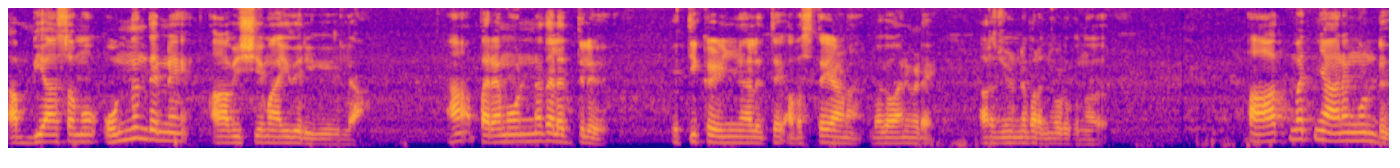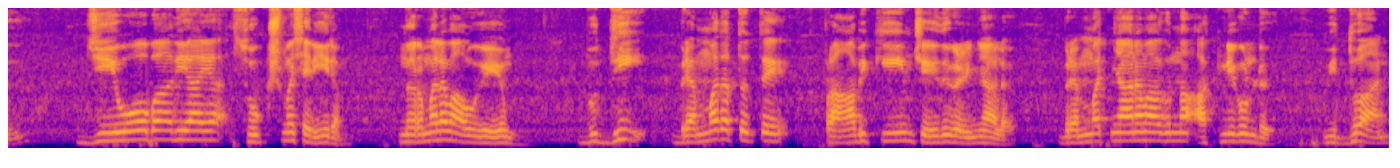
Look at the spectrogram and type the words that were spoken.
അഭ്യാസമോ ഒന്നും തന്നെ ആവശ്യമായി വരികയില്ല. ആ പരമോന്നതലത്തിൽ എത്തിക്കഴിഞ്ഞാലത്തെ അവസ്ഥയാണ് ഭഗവാൻ ഇവിടെ അർജുനന് പറഞ്ഞു കൊടുക്കുന്നത്. ആത്മജ്ഞാനം കൊണ്ട് ജീവോപാധിയായ സൂക്ഷ്മ ശരീരം നിർമ്മലമാവുകയും ബുദ്ധി ബ്രഹ്മതത്വത്തെ പ്രാപിക്കുകയും ചെയ്തു കഴിഞ്ഞാൽ ബ്രഹ്മജ്ഞാനമാകുന്ന അഗ്നി കൊണ്ട് വിദ്വാൻ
